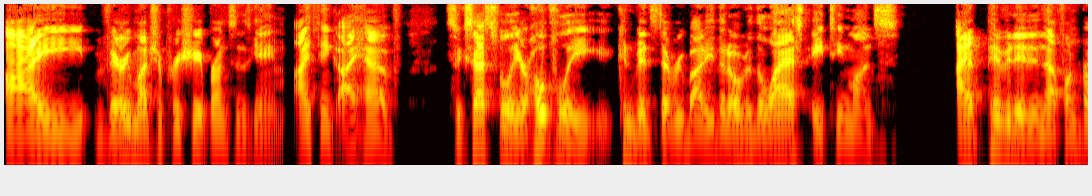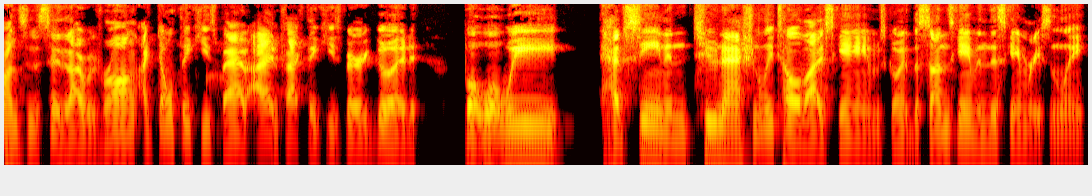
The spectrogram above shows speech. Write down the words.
I very much appreciate Brunson's game. I think I have successfully or hopefully convinced everybody that over the last 18 months, I have pivoted enough on Brunson to say that I was wrong. I don't think he's bad. I in fact think he's very good. But what we have seen in two nationally televised games, going the Suns game and this game recently,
